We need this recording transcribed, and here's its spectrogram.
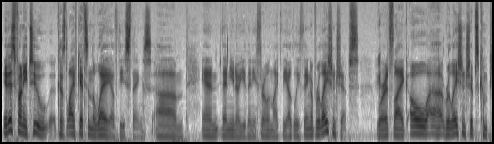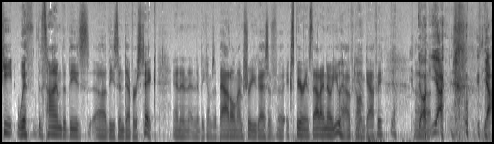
It is funny too because life gets in the way of these things, um, and then you know you then you throw in like the ugly thing of relationships, where it's like oh uh, relationships compete with the time that these uh, these endeavors take, and then and it becomes a battle. And I'm sure you guys have uh, experienced that. I know you have, Tom Gaffey. Yeah. Uh, yeah. yeah.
